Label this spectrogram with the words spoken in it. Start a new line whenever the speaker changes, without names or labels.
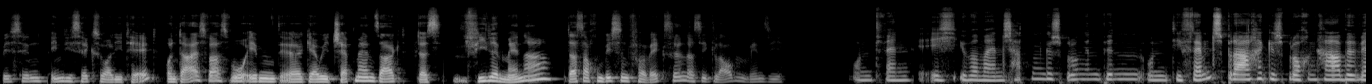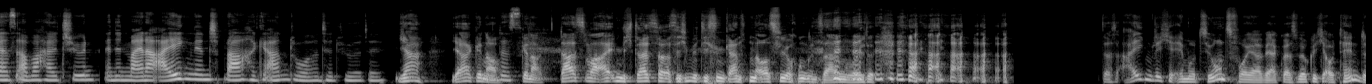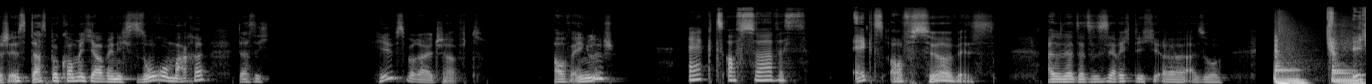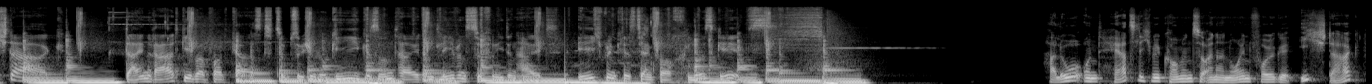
bis hin in die Sexualität. Und da ist was, wo eben der Gary Chapman sagt, dass viele Männer das auch ein bisschen verwechseln, dass sie glauben, wenn sie
und wenn ich über meinen Schatten gesprungen bin und die Fremdsprache gesprochen habe, wäre es aber halt schön, wenn in meiner eigenen Sprache geantwortet würde.
Ja, ja, genau. Das genau. Das war eigentlich das, was ich mit diesen ganzen Ausführungen sagen wollte. das eigentliche Emotionsfeuerwerk, was wirklich authentisch ist, das bekomme ich ja, wenn ich so rum mache, dass ich Hilfsbereitschaft auf Englisch?
Acts of Service.
Acts of Service. Also das ist ja richtig, äh, also. Ich Stark, dein Ratgeber-Podcast zu Psychologie, Gesundheit und Lebenszufriedenheit. Ich bin Christian Koch, los geht's. Hallo und herzlich willkommen zu einer neuen Folge Ich Stark.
